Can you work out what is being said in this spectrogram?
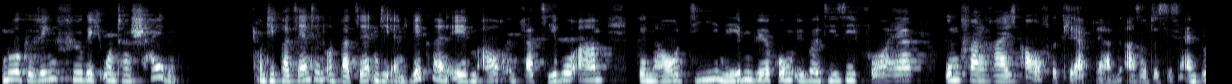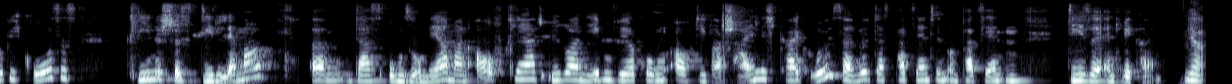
nur geringfügig unterscheiden. Und die Patientinnen und Patienten, die entwickeln eben auch im Placeboarm genau die Nebenwirkungen, über die sie vorher umfangreich aufgeklärt werden. Also das ist ein wirklich großes klinisches Dilemma, ähm, dass umso mehr man aufklärt über Nebenwirkungen, auch die Wahrscheinlichkeit größer wird, dass Patientinnen und Patienten diese entwickeln. Ja,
